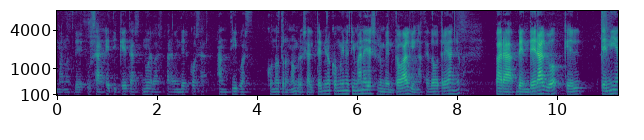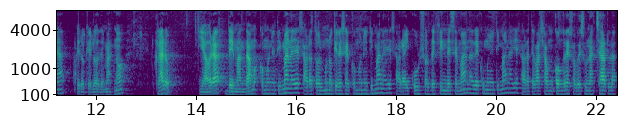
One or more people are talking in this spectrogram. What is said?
humanos de usar etiquetas nuevas para vender cosas antiguas con otro nombre, o sea, el término community manager se lo inventó alguien hace dos o tres años para vender algo que él tenía, pero que los demás no. Claro, y ahora demandamos community managers, ahora todo el mundo quiere ser community managers, ahora hay cursos de fin de semana de community managers, ahora te vas a un congreso, ves una charla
